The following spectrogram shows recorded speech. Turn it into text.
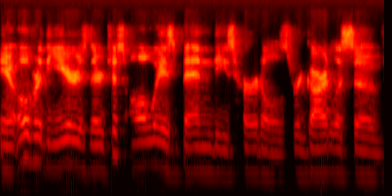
You know, over the years, there just always been these hurdles, regardless of,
